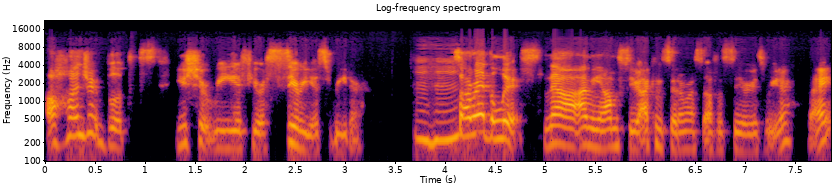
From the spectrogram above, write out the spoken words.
100 books you should read if you're a serious reader. Mm-hmm. So I read the list. Now, I mean, I'm serious. I consider myself a serious reader, right?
